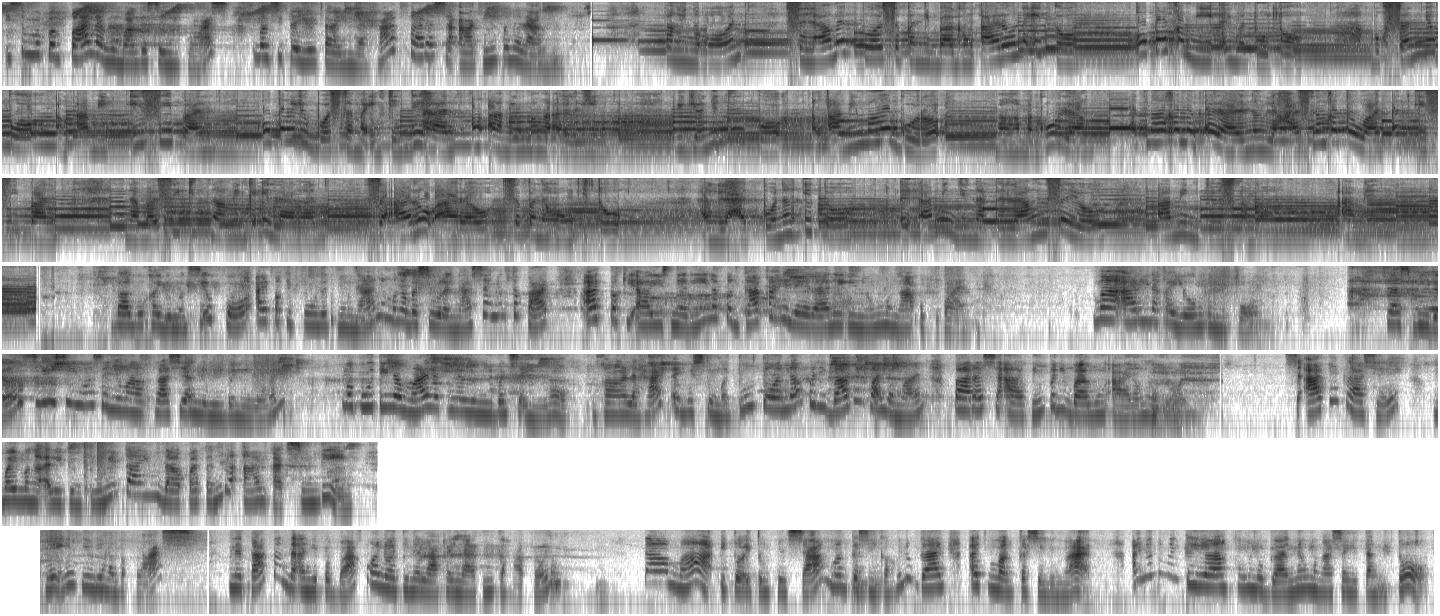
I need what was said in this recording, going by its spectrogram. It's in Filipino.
Isang mapagpalang umaga sa class. Magsitayo tayong lahat para sa ating panalangin. Panginoon, salamat po sa panibagong araw na ito upang kami ay matuto. Buksan niyo po ang aming isipan upang lubos na maintindihan ang aming mga aralin. Bigyan niyo din po ang aming mga guro, mga magulang at mga kamag-aral ng lakas ng katawan at isipan masigit namin kailangan sa araw-araw sa panahong ito. Ang lahat po ng ito ay aming dinadalangin sa iyo, aming Diyos Ama. Amen. Bago kayo magsiupo, ay pakipulot muna ng mga basura na sa inyong tapat at pakiayos na rin ang pagkakahilera ng inyong mga upuan. Maaari na kayong umupo. Class Beatles, sino-sino sa inyong mga klase ang lumiban ngayon? Mabuti naman at walang lumiban sa inyo. Mukhang ang lahat ay gustong matuto ng panibagong kaalaman para sa ating panibagong araw ngayon. Sa ating klase, may mga alituntunin tayong dapat tandaan at sundin. Naiintindihan ba, class? Natatandaan niyo pa ba kung ano ang tinalakay natin kahapon? Tama! Ito ay tungkol sa magkasing kahulugan at magkasulungat. Ano naman kaya ang kahulugan ng mga salitang ito?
